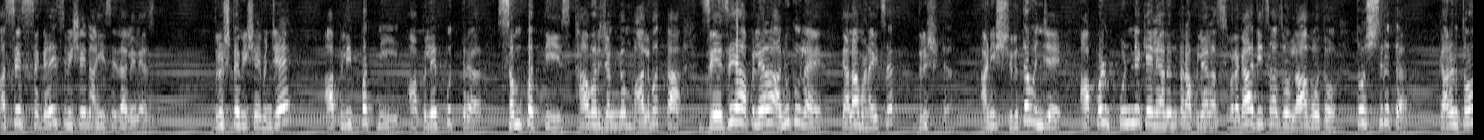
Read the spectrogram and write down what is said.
असे सगळेच विषय नाहीसे झालेले असतात. दृष्ट विषय म्हणजे आपली पत्नी आपले पुत्र संपत्ती स्थावर जंगम मालमत्ता जे जे आपल्याला अनुकूल आहे त्याला म्हणायचं दृष्ट. आणि श्रुत म्हणजे आपण पुण्य केल्यानंतर आपल्याला स्वर्गादीचा जो लाभ होतो तो श्रुत. कारण तो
